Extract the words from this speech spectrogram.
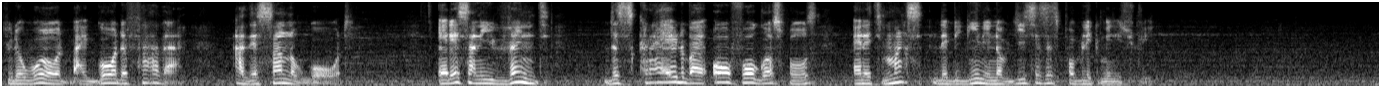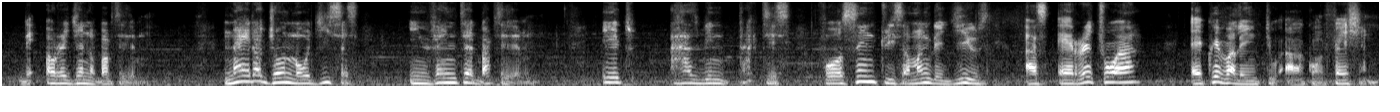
to the world by God the Father as the Son of God. It is an event described by all four Gospels and it marks the beginning of Jesus' public ministry the origin of baptism. Neither John nor Jesus invented baptism. It has been practiced for centuries among the Jews as a ritual equivalent to our confession.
